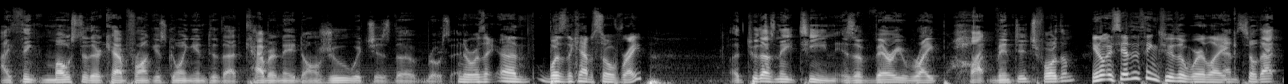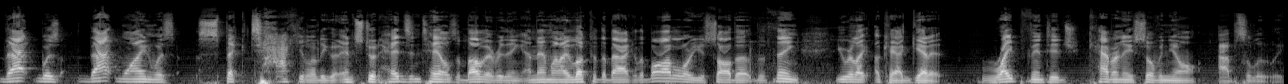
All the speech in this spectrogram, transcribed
I think most of their Cab Franc is going into that Cabernet d'Anjou, which is the rosé. there was a uh, was the Cab so ripe? Uh, 2018 is a very ripe, hot vintage for them, You know, it's the other thing too, though, where like and so that that was that wine was spectacularly good and stood heads and tails above everything. And then when I looked at the back of the bottle or you saw the the thing, you were like, okay, I get it. Ripe vintage Cabernet Sauvignon, absolutely.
